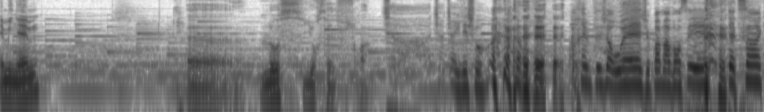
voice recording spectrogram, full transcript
Eminem. Euh, Lost Yourself, je crois. Tiens, tiens, il est chaud. Après, il me fait genre, ouais, je vais pas m'avancer. Peut-être 5.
